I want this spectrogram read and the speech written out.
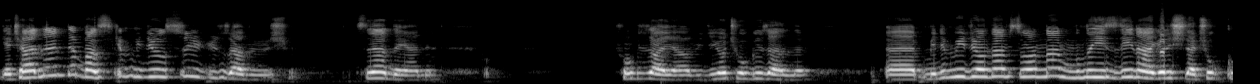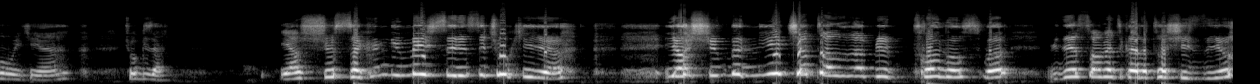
Geçenlerde baskın videosu güzelmiş. Sen de yani. Çok güzel ya video çok güzeldi. Ee, benim videomdan sonra bunu izleyin arkadaşlar. Çok komik ya. Çok güzel. Ya şu sakın gülme serisi çok iyi ya. Ya şurada niye çatalla bir Thanos var? Bir de Samet Karataş izliyor.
